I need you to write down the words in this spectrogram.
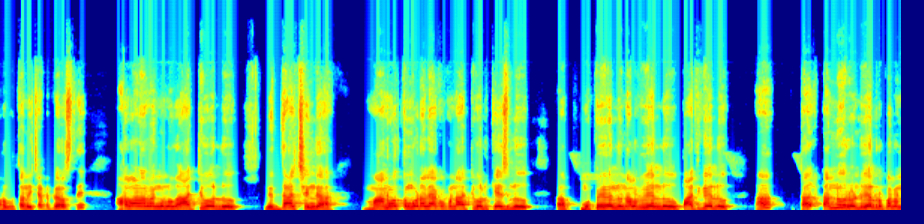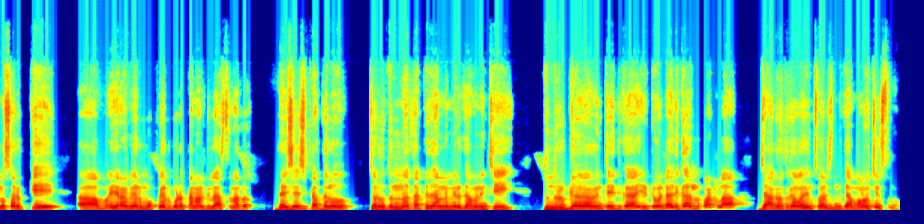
ప్రభుత్వానికి చెడ్డ పేరు వస్తే ఆవాణ రంగంలో ఆర్టీఓలు నిర్దాక్ష్యంగా మానవత్వం కూడా లేకుండా ఆర్టీఓలు కేసులు ముప్పై వేలు నలభై వేలు పాతిక వేలు ఆ, టన్ను రెండు వేల రూపాయలు ఉన్న సరుకుకి ఆ, ఇరవై వేలు ముప్పై వేలు కూడా పెనాల్టీలు వేస్తున్నారు. దయచేసి పెద్దలు జరుగుతున్న తప్పిదాలను మీరు గమనించి దుందురుగ్గా వ్యవహరించే ఇటువంటి అధికారుల పట్ల జాగ్రత్తగా వహించవలసిందిగా మనవి చేస్తున్నాం.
